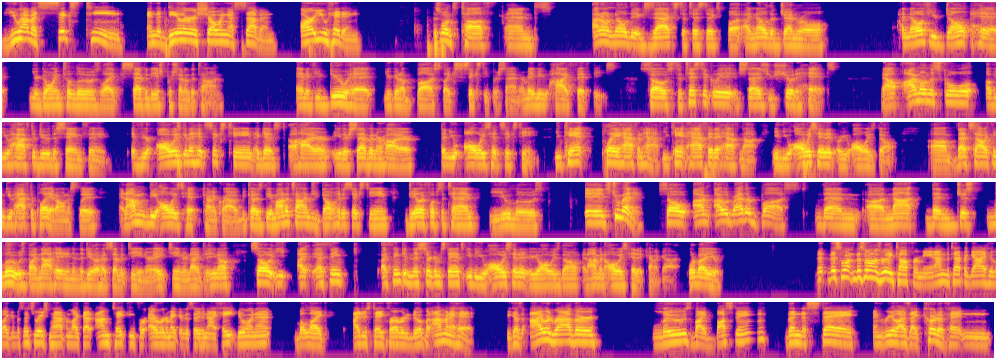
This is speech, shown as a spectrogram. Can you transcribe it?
you have a 16 and the dealer is showing a seven. Are you hitting? This one's tough. And I don't know the exact statistics, but I know the general. I know if you don't hit, you're going to lose like 70 ish percent of the time. And if you do hit, you're going to bust like 60% or maybe high 50s. So statistically, it says you should hit. Now, I'm on the school of you have to do the same thing. If you're always going to hit 16 against a higher, either seven or higher, then you always hit 16. You can't play half and half. You can't half hit it, half not. Either you always hit it or you always don't. Um, that's how I think you have to play it, honestly. And I'm the always hit kind of crowd because the amount of times you don't hit a 16, dealer flips a 10, you lose. It's too many. So I'm I would rather bust than uh, not than just lose by not hitting and the dealer has 17 or 18 or 19 you know so I, I think i think in this circumstance either you always hit it or you always don't and i'm an always hit it kind of guy what about you this one this one was really tough for me and i'm the type of guy who like if a situation happened like that i'm taking forever to make a decision i hate doing it but like i just take forever to do it but i'm gonna hit because i would rather lose by busting than to stay and realize I could have hit and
